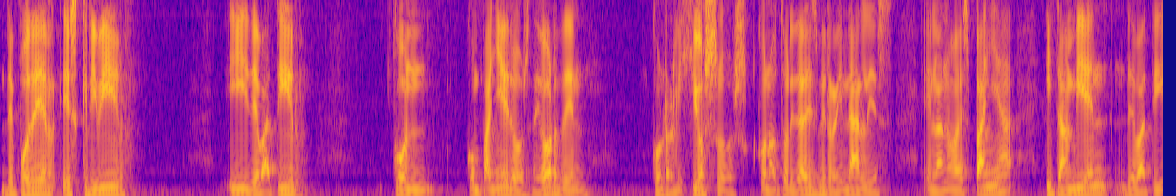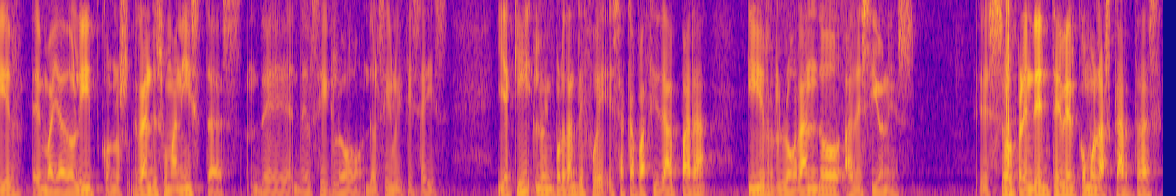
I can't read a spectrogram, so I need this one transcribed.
de poder escribir y debatir con compañeros de orden, con religiosos, con autoridades virreinales en la Nueva España y también debatir en Valladolid con los grandes humanistas del, siglo, del siglo XVI. Y aquí lo importante fue esa capacidad para ir logrando adhesiones. Es sorprendente ver cómo las cartas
